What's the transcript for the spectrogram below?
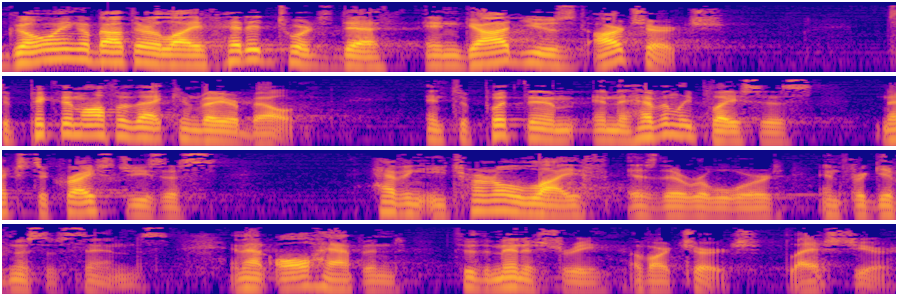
going about their life headed towards death, and God used our church to pick them off of that conveyor belt and to put them in the heavenly places next to Christ Jesus, having eternal life as their reward and forgiveness of sins. And that all happened through the ministry of our church last year.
